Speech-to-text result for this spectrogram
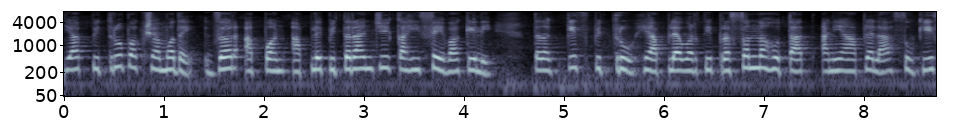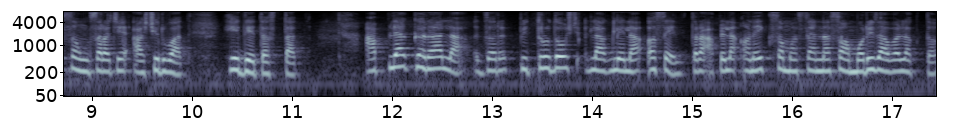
या पितृपक्षामध्ये जर आपण आपले पितरांची काही सेवा केली तर नक्कीच पितृ हे आपल्यावरती प्रसन्न होतात आणि आपल्याला सुखी संसाराचे आशीर्वाद हे देत असतात. आपल्या घराला जर पितृदोष लागलेला असेल तर आपल्याला अनेक समस्यांना सामोरे जावं लागतं.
